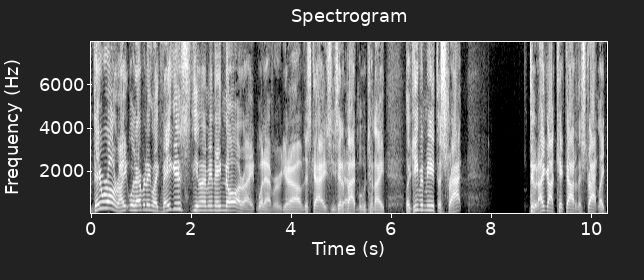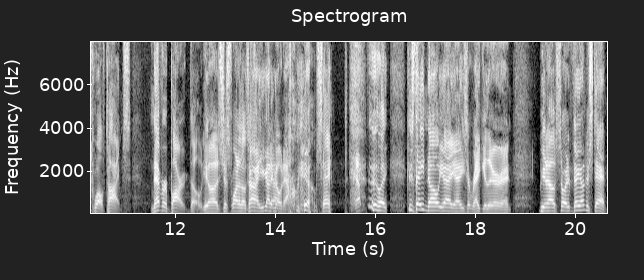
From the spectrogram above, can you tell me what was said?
they were all right with everything. Like Vegas, you know, what I mean, they know all right, whatever. You know, this guy's he's in a Yeah. bad mood tonight. Like even me at the Strat, dude, I got kicked out of the Strat like twelve times. Never barred though. You know, it's just one of those. All right, you got to Yeah. go now. you know what I'm saying? Yep. like, because they know, yeah, yeah, he's a regular, and you know, sort of, they understand.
